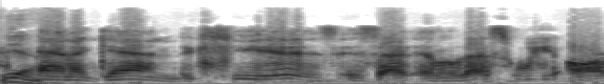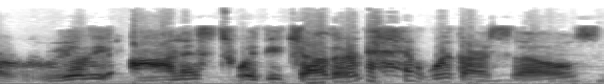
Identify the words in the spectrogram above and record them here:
Yeah. And again, the key is is that unless we are really honest with each other and with ourselves,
